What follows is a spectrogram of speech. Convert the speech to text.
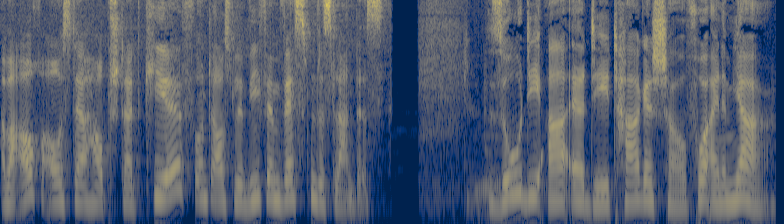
aber auch aus der Hauptstadt Kiew und aus Lviv im Westen des Landes. So die ARD Tagesschau vor einem Jahr.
